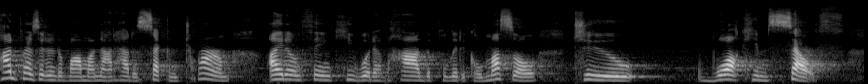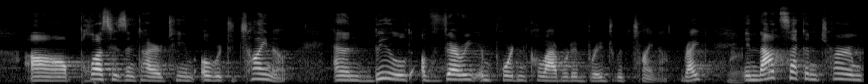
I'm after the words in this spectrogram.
had President Obama not had a second term, I don't think he would have had the political muscle to walk himself uh, plus his entire team over to China and build a very important collaborative bridge with China, right? right? In that second term,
